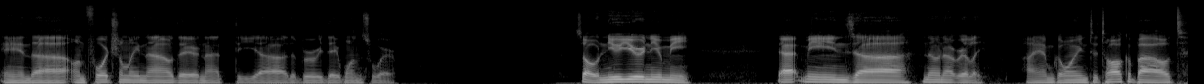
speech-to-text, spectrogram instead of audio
And uh, unfortunately, now they're not the uh, the brewery they once were. So, new year, new me. That means, uh, no, not really. I am going to talk about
